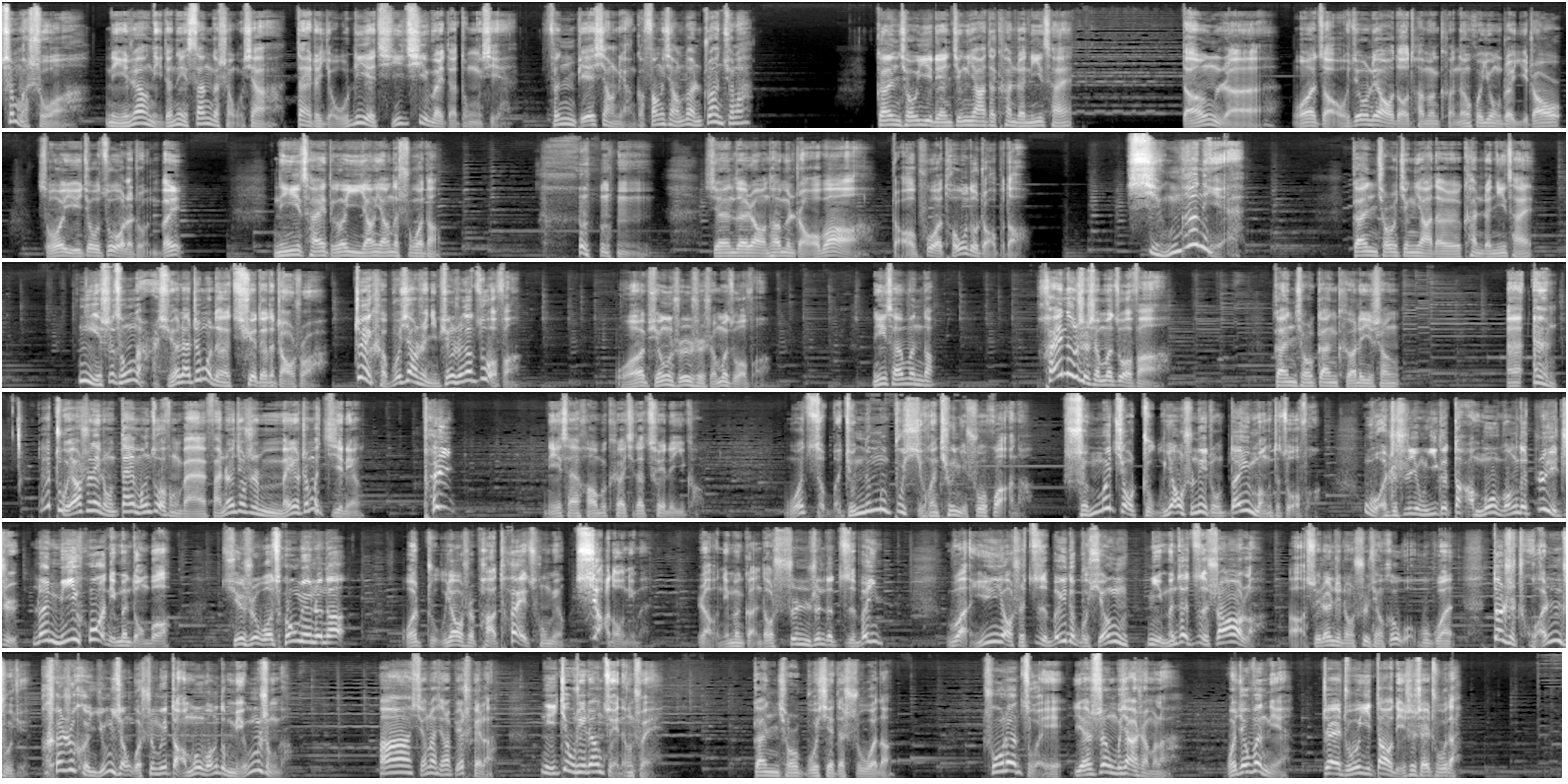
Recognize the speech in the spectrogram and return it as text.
这么说。你让你的那三个手下带着有猎奇气味的东西，分别向两个方向乱转去了。甘秋一脸惊讶地看着尼采。当然，我早就料到他们可能会用这一招，所以就做了准备。尼采得意洋洋地说道：“哼哼哼，现在让他们找吧，找破头都找不到。”行啊，你。甘球惊讶地看着尼才：“你是从哪儿学来这么的缺德的招数？这可不像是你平时的作风。”“我平时是什么作风？”尼才问道。“还能是什么作风？”甘球干咳了一声：“嗯，这主要是那种呆萌作风呗，反正就是没有这么机灵。”“呸！”尼才毫不客气地啐了一口：“我怎么就那么不喜欢听你说话呢？”什么叫主要是那种呆萌的作风？我这是用一个大魔王的睿智来迷惑你们，懂不？其实我聪明着呢，我主要是怕太聪明吓到你们，让你们感到深深的自卑。万一要是自卑的不行，你们再自杀了啊！虽然这种事情和我无关，但是传出去还是很影响我身为大魔王的名声的。啊，行了行了，别吹了，你就这张嘴能吹？甘球不屑地说道。除了嘴也剩不下什么了，我就问你，这主意到底是谁出的？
